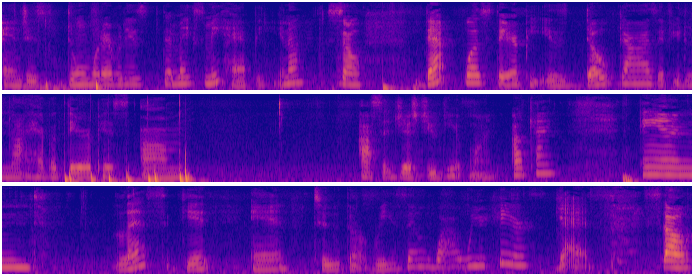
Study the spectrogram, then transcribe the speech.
and just doing whatever it is that makes me happy, you know? So that was therapy is dope, guys. If you do not have a therapist, um, I suggest you get one, okay? And let's get into the reason why we're here. Yes. So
